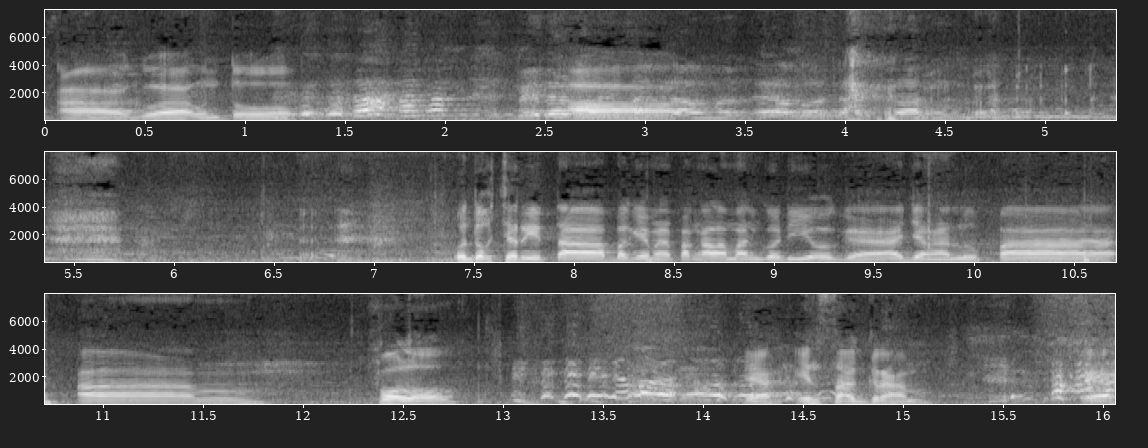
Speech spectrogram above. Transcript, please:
uh, gua untuk Beda kalau Instagram eh apa Instagram. untuk cerita bagaimana pengalaman gue di yoga jangan lupa um, follow ya Instagram ya.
